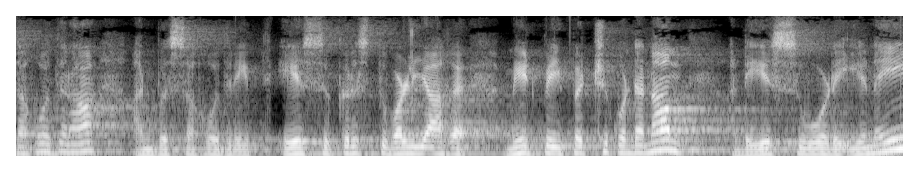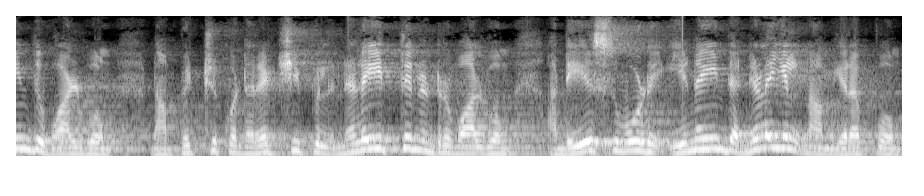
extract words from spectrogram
சகோதரா அன்பு சகோதரி இயேசு கிறிஸ்து வழியாக மீட்பை பெற்றுக்கொண்ட நாம் அந்த இயேசுவோடு இணைந்து வாழ்வோம். நாம் பெற்றுக்கொண்ட ரட்சிப்பில் நிலைத்து நின்று வாழ்வோம். அந்த இயேசுவோடு இணைந்த நிலையில் நாம் இறப்போம்.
